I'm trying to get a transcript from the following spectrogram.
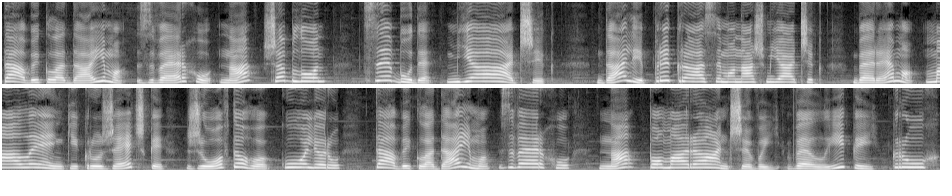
та викладаємо зверху на шаблон. Це буде м'ячик. Далі прикрасимо наш м'ячик. Беремо маленькі кружечки жовтого кольору та викладаємо зверху на помаранчевий великий круг.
